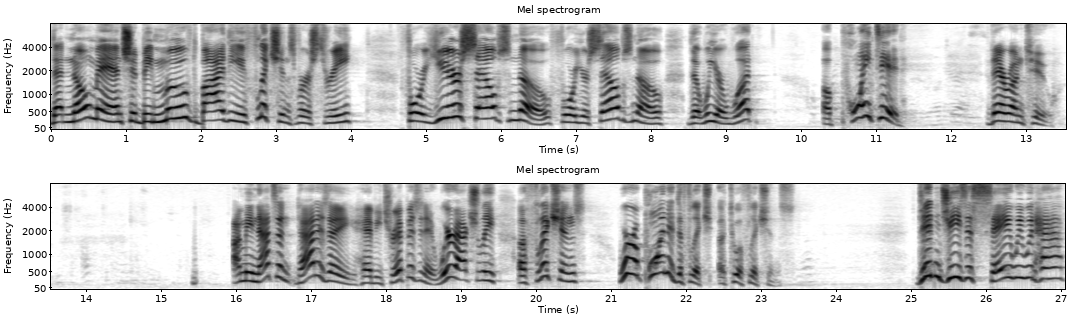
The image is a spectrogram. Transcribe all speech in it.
that no man should be moved by the afflictions, verse 3 For yourselves know, for yourselves know that we are what? Appointed thereunto. I mean, that's a, that is a heavy trip, isn't it? We're actually afflictions, we're appointed to, affliction, uh, to afflictions. Didn't Jesus say we would have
